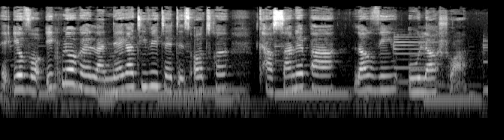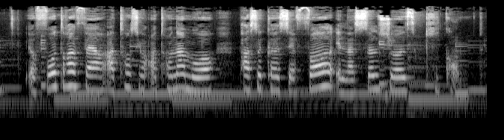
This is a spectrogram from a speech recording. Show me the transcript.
et il faut ignorer la négativité des autres car ce n'est pas leur vie ou leur choix. Il faudra faire attention à ton amour parce que c'est fort et la seule chose qui compte.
